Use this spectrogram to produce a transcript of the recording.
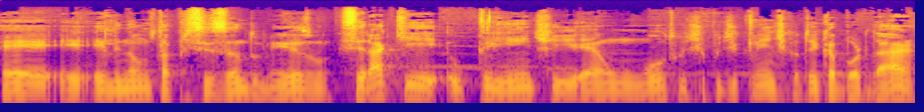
é, ele não está precisando mesmo? Será que o cliente é um outro tipo de cliente que eu tenho que abordar?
